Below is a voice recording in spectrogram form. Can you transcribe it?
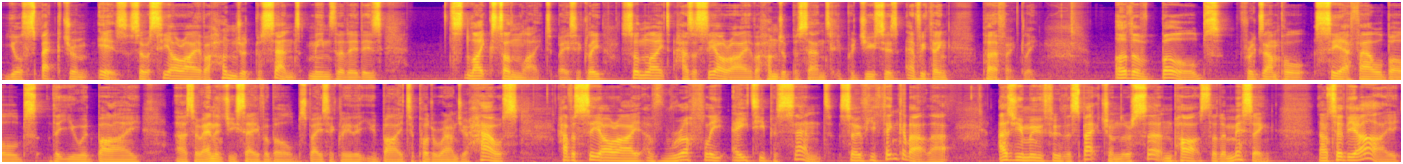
your spectrum is. So a CRI of 100% means that it is it's like sunlight, basically. Sunlight has a CRI of 100%. It produces everything perfectly. Other bulbs, for example, CFL bulbs that you would buy, uh, so energy saver bulbs, basically, that you'd buy to put around your house, have a CRI of roughly 80%. So if you think about that, as you move through the spectrum, there are certain parts that are missing. Now, to the eye,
